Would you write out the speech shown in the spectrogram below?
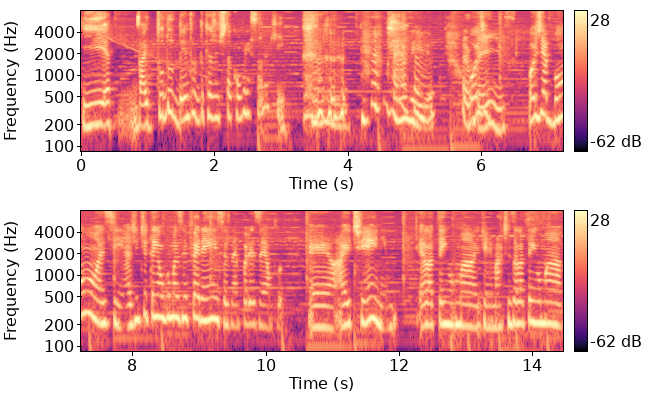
Que é, vai tudo dentro do que a gente está conversando aqui. Maravilha. É hoje, bem isso. Hoje é bom, assim, a gente tem algumas referências, né? Por exemplo, é, a Etienne, ela tem uma, Etienne Martins, ela tem uma,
